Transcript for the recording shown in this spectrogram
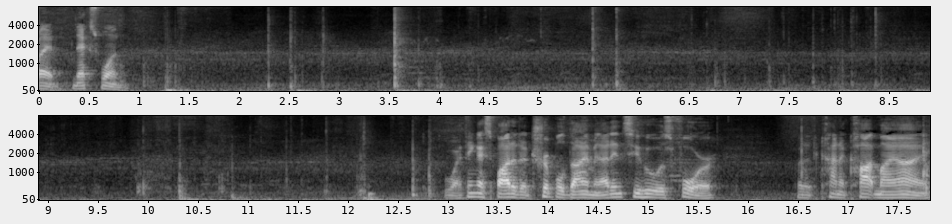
Right, next one. Ooh, I think I spotted a triple diamond. I didn't see who it was for, but it kind of caught my eye.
